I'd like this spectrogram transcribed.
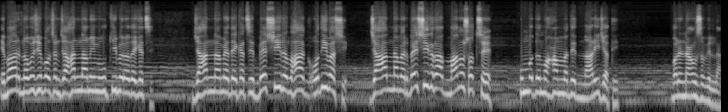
এবার নবীজি বলছেন, জাহান্নামি উকি বেরো দেখেছি। জাহান্নামে দেখেছি বেশিরভাগ অধিবাসী। জাহান্নামের বেশিরভাগ মানুষ হচ্ছে উম্মদ মোহাম্মদের নারী জাতি। বলে নাউজবিল্লা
